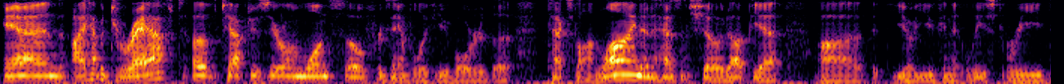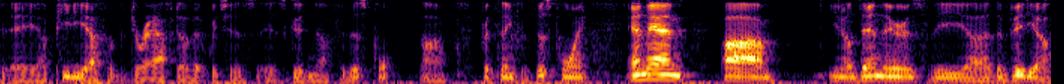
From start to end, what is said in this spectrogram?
And I have a draft of chapters 0 and 1. So, for example, if you've ordered the text online and it hasn't showed up yet, uh, you know you can at least read a, a, PDF of a draft of it, which is is good enough for this point uh, for things at this point. And then um, you know then there's the uh, the video.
